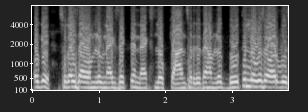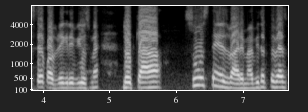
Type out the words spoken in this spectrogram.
ओके सो गाइस अब हम लोग नेक्स्ट देखते हैं। नेक्स्ट लोग क्या आंसर देते हैं? हम लोग दो तीन लोगों से और पूछते हैं पब्लिक रिव्यूज़ में। लोग क्या सोचते हैं इस बारे में? अभी तक तो वैसे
